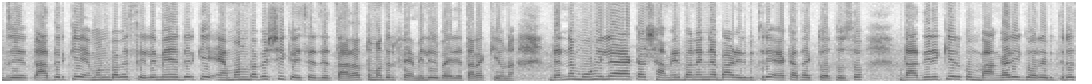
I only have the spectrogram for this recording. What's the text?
যে তাদেরকে এমনভাবে ছেলে মেয়েদেরকে এমনভাবে শিখাইছে যে তারা তোমাদের ফ্যামিলির বাইরে তারা কেউ না। দেন না মহিলা একা স্বামীর বানাই না বাড়ির ভিতরে একা থাকতো অথচ দাদিরে কি এরকম বাঙালি ঘরের ভিতরে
